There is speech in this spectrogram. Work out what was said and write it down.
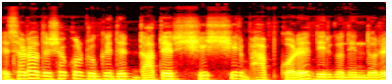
এছাড়াও যে সকল রোগীদের দাঁতের শিরশির ভাব করে, দীর্ঘদিন ধরে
